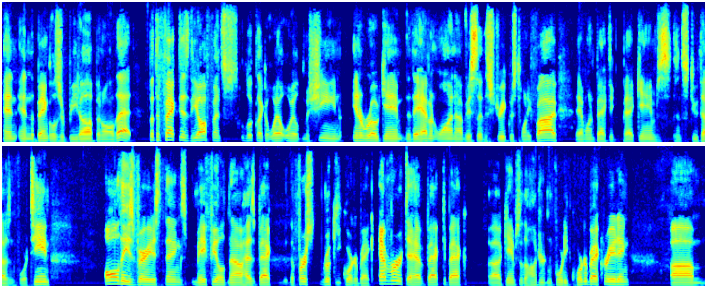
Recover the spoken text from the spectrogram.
and and the Bengals are beat up and all that but the fact is, the offense looked like a well-oiled machine in a road game that they haven't won. Obviously, the streak was 25. They haven't won back-to-back games since 2014. All these various things. Mayfield now has back the first rookie quarterback ever to have back-to-back uh, games with 140 quarterback rating. Um,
